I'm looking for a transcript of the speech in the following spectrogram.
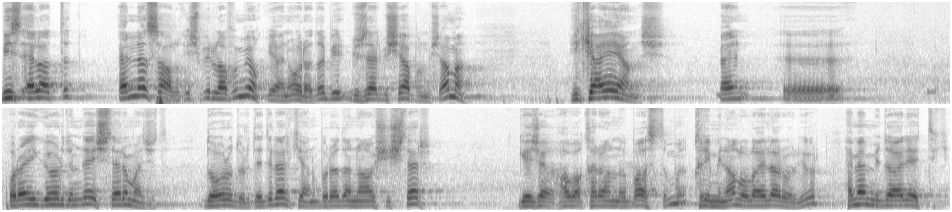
Biz el attık, eline sağlık, hiçbir lafım yok. Yani orada bir güzel bir şey yapılmış ama hikaye yanlış. Ben e, orayı gördüğümde işlerim acıdı. Doğrudur. Dediler ki yani burada naaş işler, gece hava karanlığı bastı mı kriminal olaylar oluyor. Hemen müdahale ettik.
